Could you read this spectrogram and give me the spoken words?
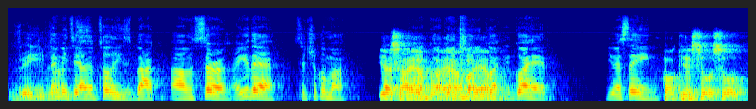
relevant. Okay, let me tell you, I'm told he's back. Um, sir, are you there? Sir Chukwuma? Yes, I am. Go, I am. I am. Go ahead. You are saying. Okay, so so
